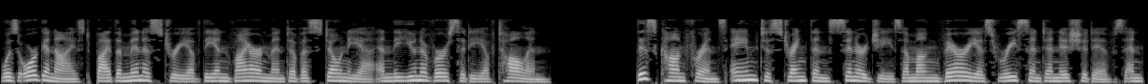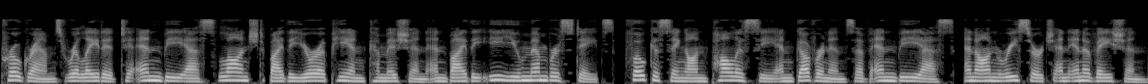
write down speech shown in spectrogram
was organized by the Ministry of the Environment of Estonia and the University of Tallinn. This conference aimed to strengthen synergies among various recent initiatives and programs related to NBS launched by the European Commission and by the EU member states, focusing on policy and governance of NBS, and on research and innovation.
